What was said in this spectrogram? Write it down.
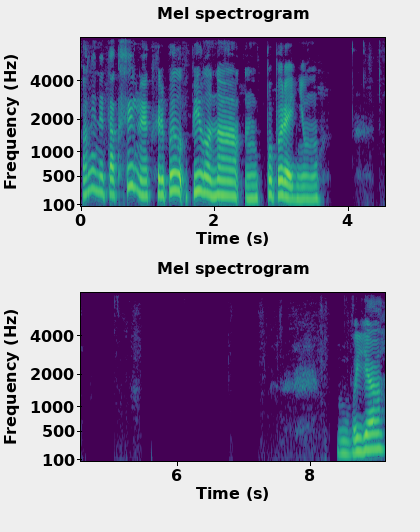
Але не так сильно, як скрипіло на попередньому. Я,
